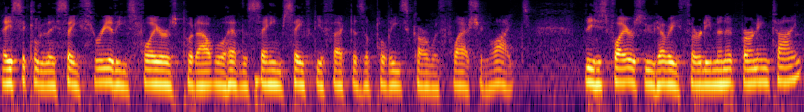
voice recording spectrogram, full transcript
Basically, they say three of these flares put out will have the same safety effect as a police car with flashing lights. These flares do have a 30-minute burning time.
